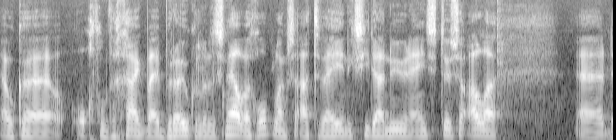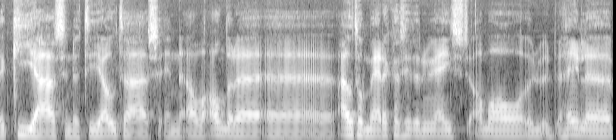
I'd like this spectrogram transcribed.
elke ochtend ga ik bij Breukelen de snelweg op langs de A2 en ik zie daar nu ineens tussen alle Uh, de Kia's en de Toyota's en alle andere uh, automerken zitten nu eens allemaal hele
